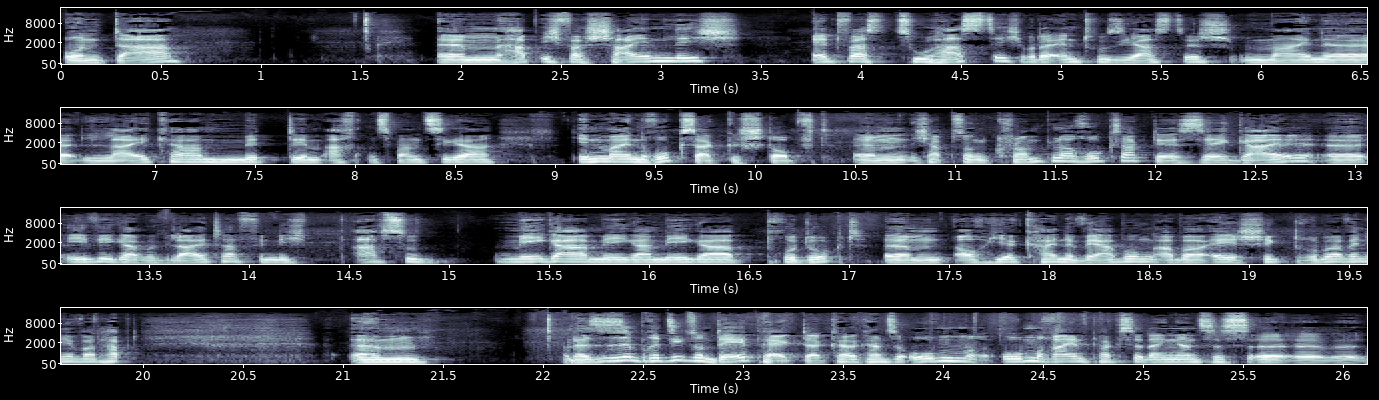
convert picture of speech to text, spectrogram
Und da ähm, habe ich wahrscheinlich etwas zu hastig oder enthusiastisch meine Leica mit dem 28er in meinen Rucksack gestopft. Ähm, ich habe so einen Crumpler-Rucksack, der ist sehr geil, äh, ewiger Begleiter, finde ich absolut mega, mega, mega Produkt. Ähm, auch hier keine Werbung, aber ey, schickt drüber, wenn ihr was habt. Ähm, und das ist im Prinzip so ein Daypack. Da kann- kannst du oben, oben rein, packst du dein ganzes äh, äh,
